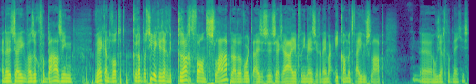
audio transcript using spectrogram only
En dat zei, was ook verbazingwekkend wat het precies wat je zegt, de kracht van slaap. Nou, dat wordt, hij ze zegt, ja, je hebt van die mensen zeggen, nee, maar ik kan met vijf uur slaap. Eh, hoe zeg ik dat netjes?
